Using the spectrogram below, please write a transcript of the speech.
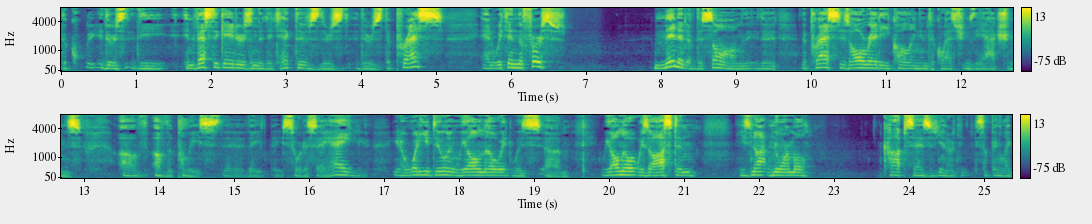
the there's the investigators and the detectives, there's there's the press, and within the first minute of the song, the, the, the press is already calling into questions the actions of of the police. They, they, they sort of say, "Hey, you know, what are you doing? We all know it was, um, we all know it was Austin. He's not normal. Cop says, you know, something like,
